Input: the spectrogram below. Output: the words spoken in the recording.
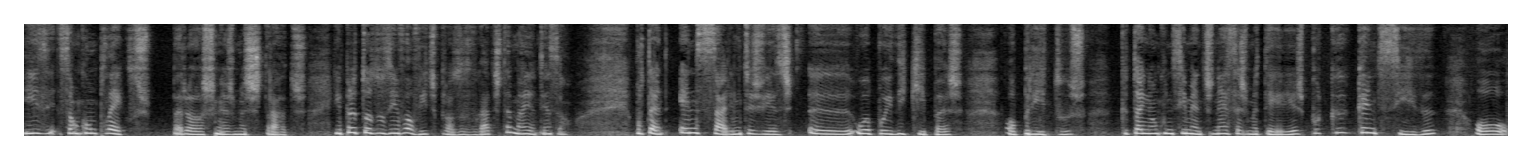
e são complexos para os senhores magistrados e para todos os envolvidos, para os advogados também, atenção. Portanto, é necessário muitas vezes uh, o apoio de equipas ou peritos que tenham conhecimentos nessas matérias, porque quem decide, ou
